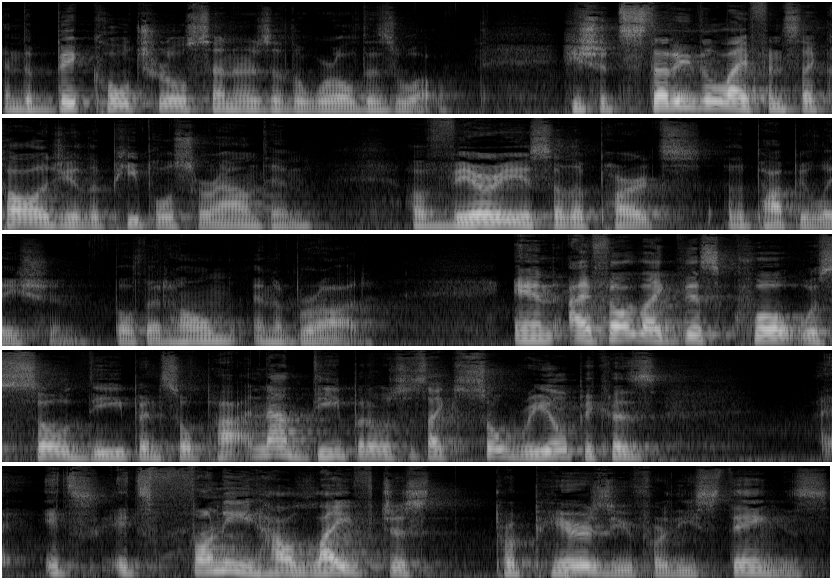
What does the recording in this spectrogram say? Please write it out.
and the big cultural centers of the world as well. He should study the life and psychology of the people surround him, of various other parts of the population, both at home and abroad. And I felt like this quote was so deep and so not deep, but it was just like so real because it's it's funny how life just prepares you for these things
